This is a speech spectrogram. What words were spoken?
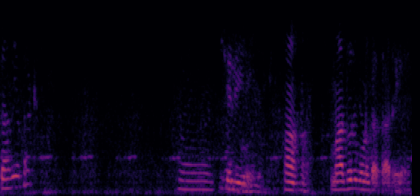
कहा गया पाठ? हाँ, चलिए। हाँ हाँ माधुर गुण का कार्य है।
